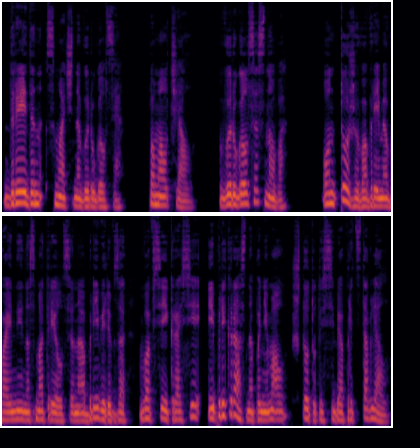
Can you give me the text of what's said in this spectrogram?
Дрейден смачно выругался. Помолчал. Выругался снова. Он тоже во время войны насмотрелся на Бриверевза во всей красе и прекрасно понимал, что тут из себя представлял.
